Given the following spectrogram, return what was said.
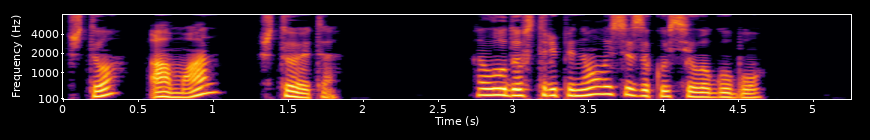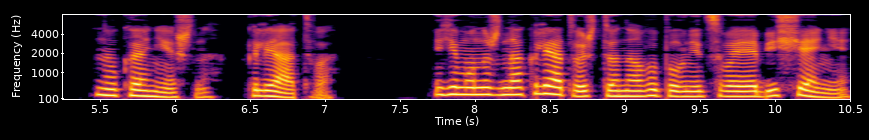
«Что? Аман? Что это?» Луда встрепенулась и закусила губу. «Ну, конечно, клятва. Ему нужна клятва, что она выполнит свои обещания.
